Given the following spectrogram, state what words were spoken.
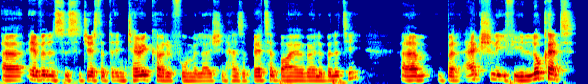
uh, evidence to suggest that the enteric coated formulation has a better bioavailability. Um, but actually, if you look at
